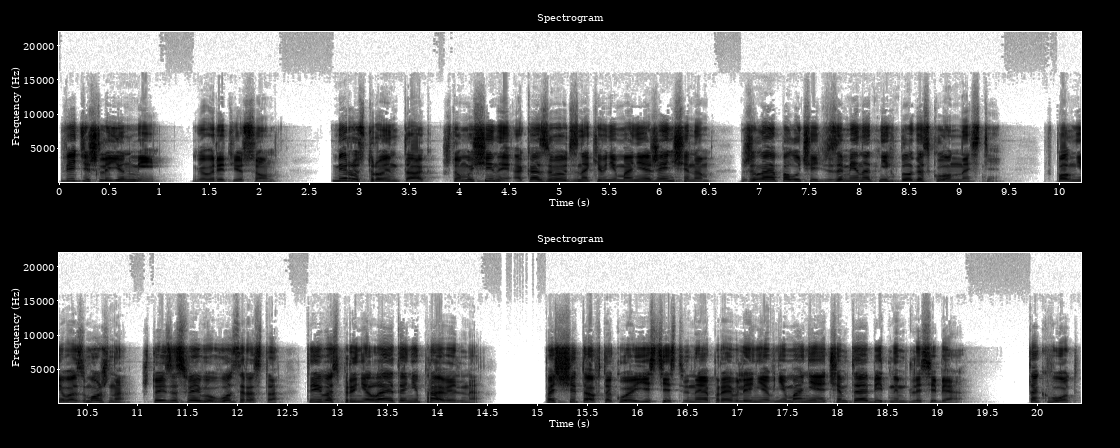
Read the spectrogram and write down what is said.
«Видишь ли, Юнми», – говорит Юсон, – «мир устроен так, что мужчины оказывают знаки внимания женщинам, желая получить взамен от них благосклонности. Вполне возможно, что из-за своего возраста ты восприняла это неправильно, посчитав такое естественное проявление внимания чем-то обидным для себя. Так вот,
